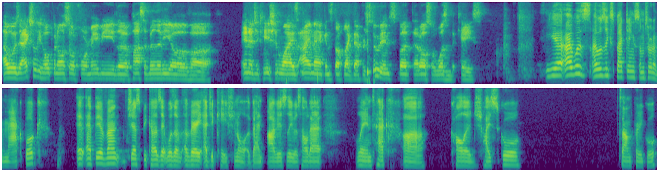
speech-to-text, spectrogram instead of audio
I was actually hoping also for maybe the possibility of uh, an education-wise iMac and stuff like that for students, but that also wasn't the case. Yeah, I was I was expecting some sort of MacBook at, at the event just because it was a, a very educational event. Obviously, it was held at Lane Tech uh, College High School. Sounds pretty cool,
